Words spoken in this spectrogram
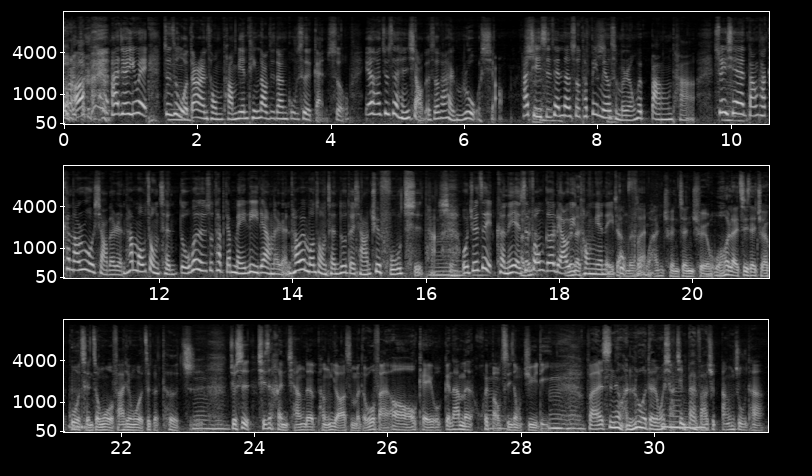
他就因为，这是我当然从旁边听到这段故事的感受，因为他就是很小的时候，他很弱小。他其实，在那时候，他并没有什么人会帮他，所以现在当他看到弱小的人，他某种程度，或者说他比较没力量的人，他会某种程度的想要去扶持他。我觉得这可能也是峰哥疗愈童年的一部分。完全正确。我后来自己在觉得过程中，我发现我有这个特质，就是其实很强的朋友啊什么的，我反而哦，OK，我跟他们会保持一种距离，反而是那种很弱的人，我想尽办法去帮助他。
